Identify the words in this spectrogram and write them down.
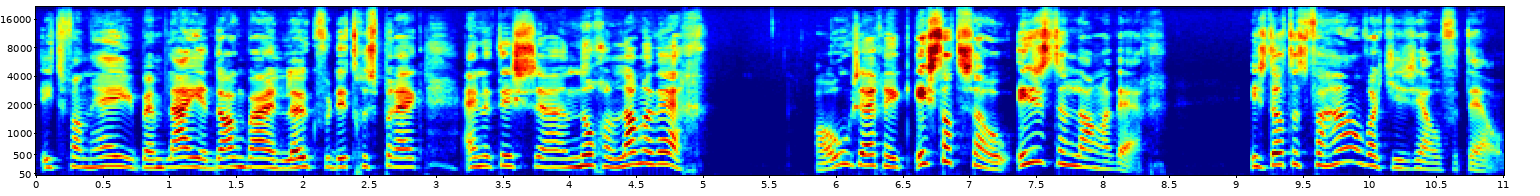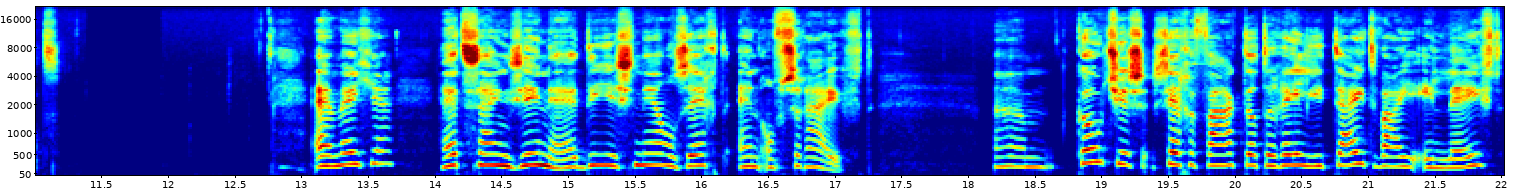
iets van: hey, ik ben blij en dankbaar en leuk voor dit gesprek. En het is uh, nog een lange weg. Oh, zeg ik, is dat zo? Is het een lange weg? Is dat het verhaal wat je jezelf vertelt? En weet je, het zijn zinnen die je snel zegt en of schrijft. Um, coaches zeggen vaak dat de realiteit waar je in leeft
